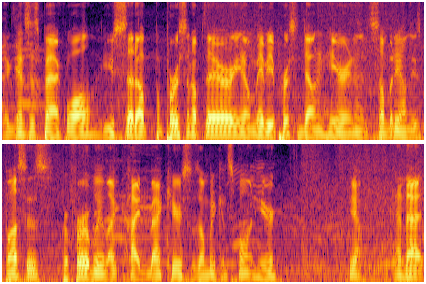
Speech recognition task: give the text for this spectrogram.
against this back wall. You set up a person up there, you know, maybe a person down in here, and then somebody on these buses. Preferably like hiding back here so somebody can spawn here. Yeah, and that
